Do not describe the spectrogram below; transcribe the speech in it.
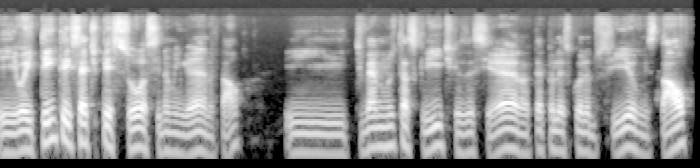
E 87 pessoas, se não me engano, tal. E tivemos muitas críticas esse ano, até pela escolha dos filmes tal.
